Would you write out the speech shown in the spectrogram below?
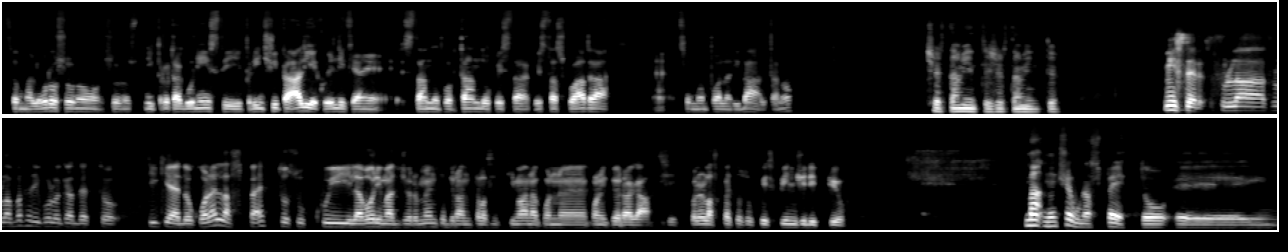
insomma loro sono, sono, i protagonisti principali e quelli che eh, stanno portando questa, questa squadra eh, insomma un po' alla ribalta, no? Certamente, certamente. Mister, sulla, sulla base di quello che ha detto, ti chiedo qual è l'aspetto su cui lavori maggiormente durante la settimana con, con i tuoi ragazzi? Qual è l'aspetto su cui spingi di più? Ma non c'è un aspetto eh,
